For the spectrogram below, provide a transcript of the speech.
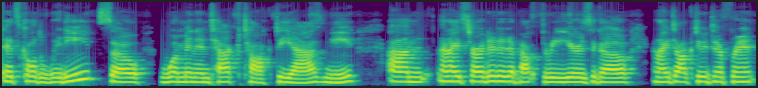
It's called Witty. So Women in Tech Talk to Yaz, me. Um, and I started it about three years ago. And I talked to a different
